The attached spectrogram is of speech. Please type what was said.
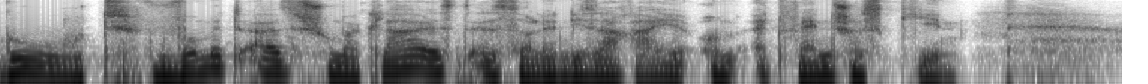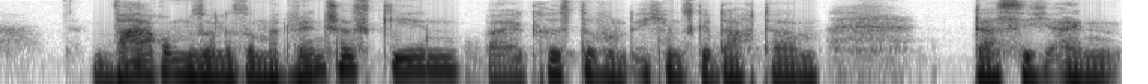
Gut, womit also schon mal klar ist, es soll in dieser Reihe um Adventures gehen. Warum soll es um Adventures gehen? Weil Christoph und ich uns gedacht haben, dass sich ein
